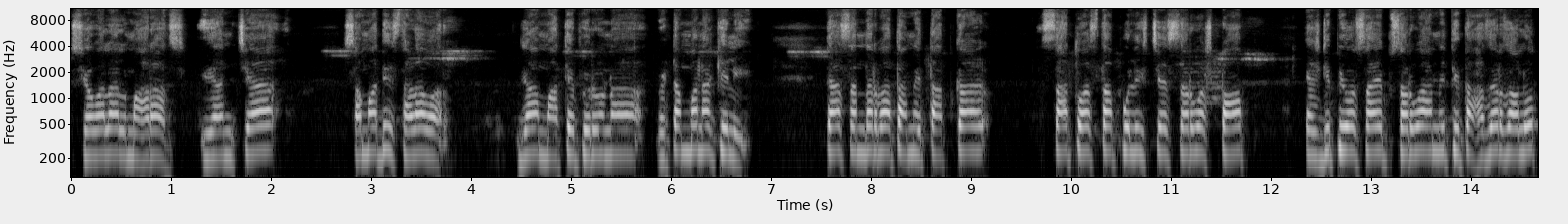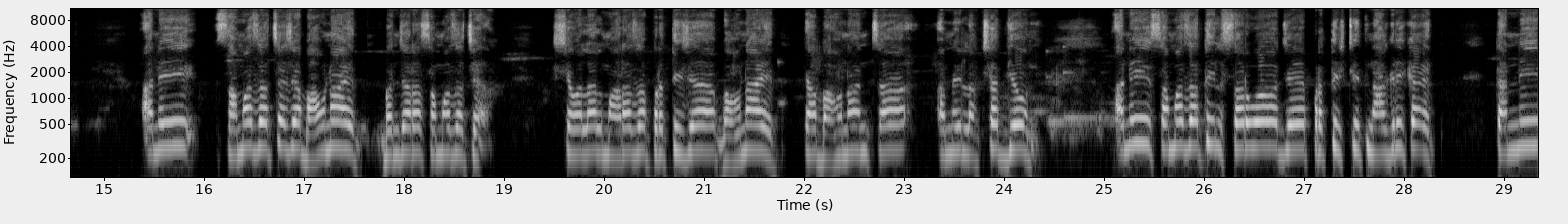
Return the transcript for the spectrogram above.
शेवालाल महाराज यांच्या समाधी स्थळावर ज्या माते फिरून विटंबना केली त्या संदर्भात आम्ही तात्काळ सात वाजता पोलीसचे सर्व staff S D P O साहेब सर्व आम्ही तिथं हजर झालोत आणि समाजाच्या ज्या भावना आहेत बंजारा समाजाच्या शिवालाल महाराजाप्रती ज्या भावना आहेत त्या भावनांचा आम्ही लक्षात घेऊन आणि समाजातील सर्व जे प्रतिष्ठित नागरिक आहेत त्यांनी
